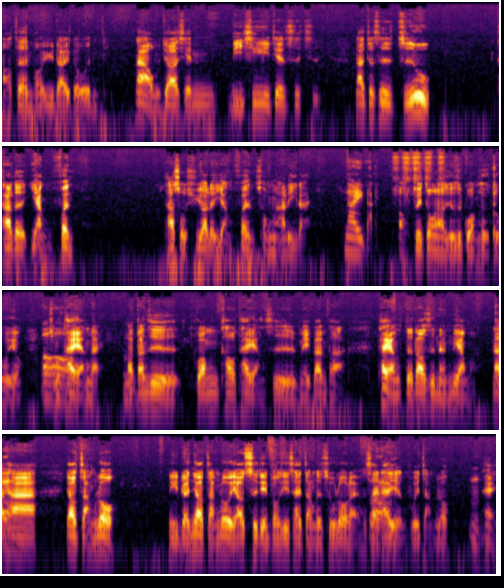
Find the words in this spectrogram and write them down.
好，这很容易遇到一个问题。那我们就要先理清一件事情，那就是植物它的养分，它所需要的养分从哪里来？哪里来？好，最重要就是光合作用，从太阳来。啊，但是光靠太阳是没办法，太阳得到是能量嘛，那它要长肉。你人要长肉，也要吃点东西才长得出肉来。晒太阳不会长肉。嗯，哎，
